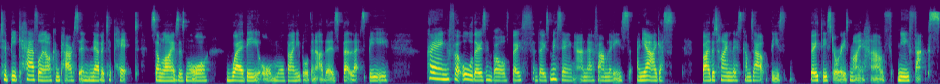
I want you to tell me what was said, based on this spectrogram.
to be careful in our comparison, never to pit some lives as more worthy or more valuable than others, but let's be praying for all those involved, both those missing and their families. And yeah, I guess by the time this comes out, these both these stories might have new facts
